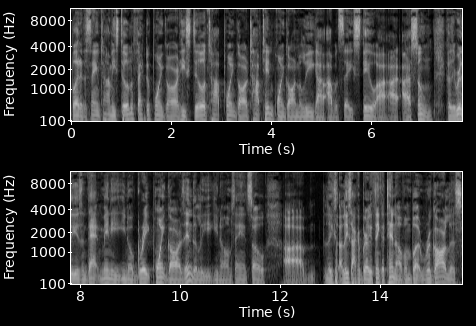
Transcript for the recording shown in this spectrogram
But at the same time he's still an effective point guard. He's still a top point guard top 10 point guard in the league i, I would say still i i, I assume because there really isn't that many you know great point guards in the league you know what i'm saying? So uh, at least at least i could barely think of 10 of them but regardless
